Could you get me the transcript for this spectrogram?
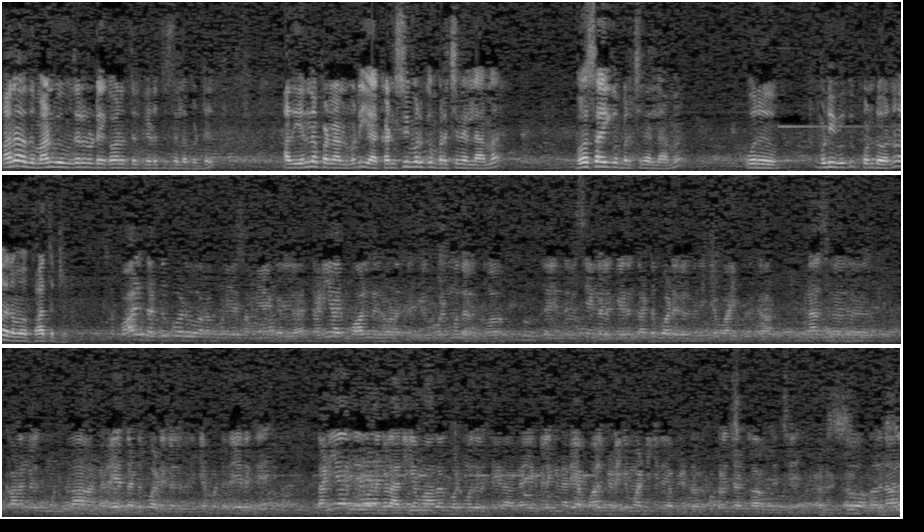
ஆனா அது மாண்பு முதல்வருடைய கவனத்திற்கு எடுத்து செல்லப்பட்டு அது என்ன பண்ணலான்னு படி கன்சியூமருக்கும் பிரச்சனை இல்லாம விவசாயிக்கும் பிரச்சனை இல்லாமல் ஒரு முடிவுக்கு கொண்டு வரணும் அதை நம்ம பார்த்துட்டு இருக்கோம். பால் தட்டுப்பாடு வரக்கூடிய சமயங்கள்ல தனியார் பால் நிறுவனத்துக்கு கொள்முதலுக்கோ இல்ல இந்த விஷயங்களுக்கு எதுவும் கட்டுப்பாடுகள் விதிக்க வாய்ப்பு இருக்கா? ஏன்னா சில காலங்களுக்கு முன்பெல்லாம் நிறைய தட்டுப்பாடுகள் விதிக்கப்பட்டது. இதுக்கு தனியார் நிறுவனங்கள் அதிகமாக கொள்முதல் செய்றாங்க. எங்களுக்கு நிறைய பால் கிடைக்க மாட்டேங்குது அப்படின்ற ஒரு குற்றச்சாட்டுலாம் வந்துச்சு. சோ அதனால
